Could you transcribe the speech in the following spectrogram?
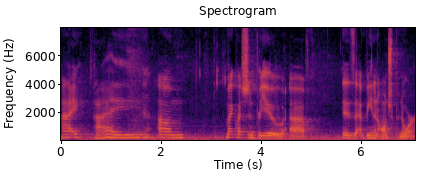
Hi. Hi. Um, my question for you uh, is uh, being an entrepreneur,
